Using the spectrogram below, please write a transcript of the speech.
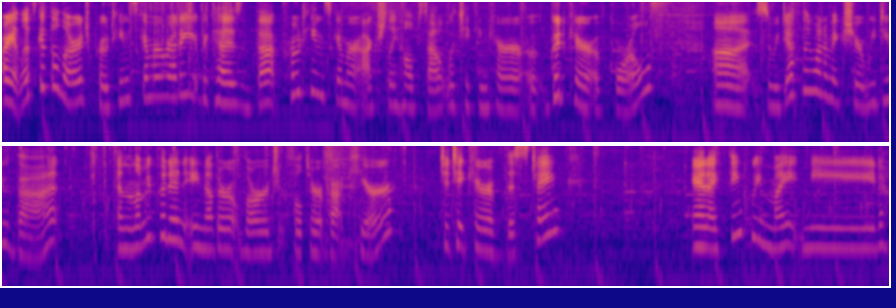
right, let's get the large protein skimmer ready because that protein skimmer actually helps out with taking care of good care of corals. Uh, so we definitely want to make sure we do that. And let me put in another large filter back here to take care of this tank. And I think we might need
